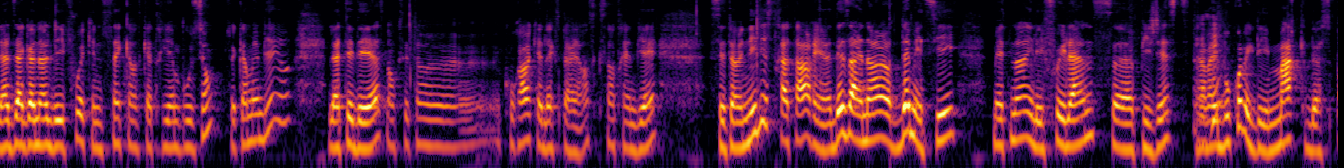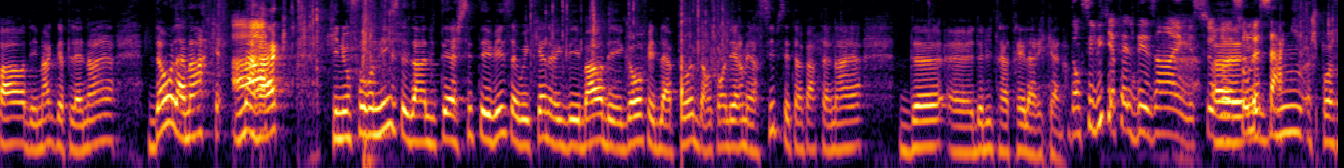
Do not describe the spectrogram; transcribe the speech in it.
La Diagonale des Fous avec une 54e position, c'est quand même bien. Hein? La TDS, donc c'est un coureur qui a de l'expérience, qui s'entraîne bien. C'est un illustrateur et un designer de métier. Maintenant, il est freelance, euh, pigiste. Il travaille mhm. beaucoup avec des marques de sport, des marques de plein air, dont la marque ah. qui nous fournit, c'est dans l'UTHC TV ce week-end avec des bars, des gaufres et de la poudre. Donc, on les remercie. c'est un partenaire de, euh, de l'Ultra Trail Aricana. Donc, c'est lui qui a fait le design sur, euh, sur le sac. Hmm, je ne suis pas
